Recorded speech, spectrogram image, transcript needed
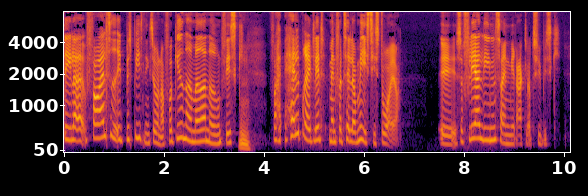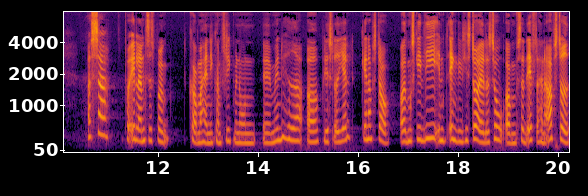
deler, får altid et bespisningsunder, får givet noget mad og noget fisk. Mm for helbredt lidt, men fortæller mest historier. Øh, så flere lignelser end mirakler typisk. Og så på et eller andet tidspunkt kommer han i konflikt med nogle øh, myndigheder og bliver slået ihjel, genopstår. Og måske lige en enkelt historie eller to om sådan efter han er opstået.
